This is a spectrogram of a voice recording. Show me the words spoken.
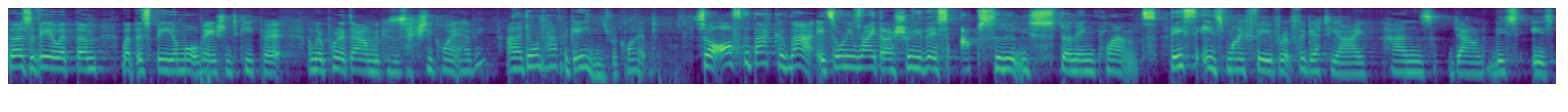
persevere with them. Let this be your motivation to keep it. I'm going to put it down because it's actually quite heavy and I don't have the gains required. So off the back of that, it's only right that I show you this absolutely stunning plant. This is my favorite forgetii, hands down. This is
